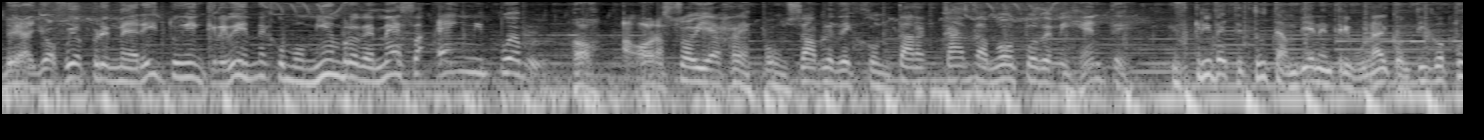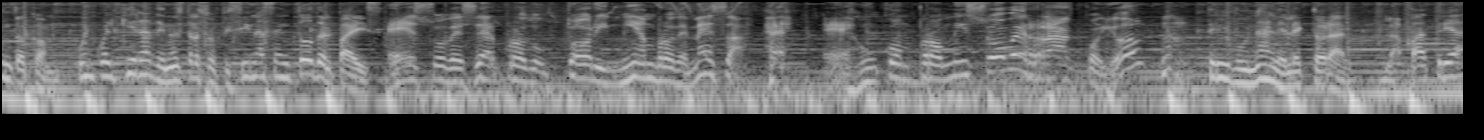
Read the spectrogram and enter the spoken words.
Vea, yo fui el primerito en inscribirme como miembro de mesa en mi pueblo. Oh, ahora soy el responsable de contar cada voto de mi gente. Inscríbete tú también en tribunalcontigo.com o en cualquiera de nuestras oficinas en todo el país. Eso de ser productor y miembro de mesa es un compromiso berraco, ¿yo? Tribunal Electoral. La patria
